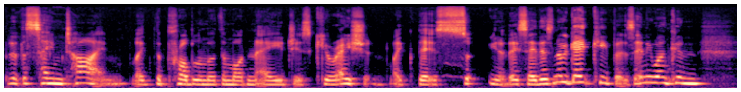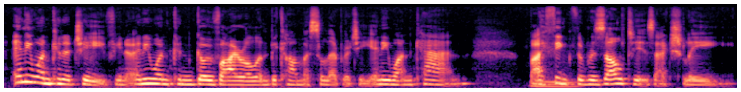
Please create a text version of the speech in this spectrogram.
But at the same time, like the problem of the modern age is curation. Like there's, you know, they say there's no gatekeepers. Anyone can, anyone can achieve. You know, anyone can go viral and become a celebrity. Anyone can. But mm. I think the result is actually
